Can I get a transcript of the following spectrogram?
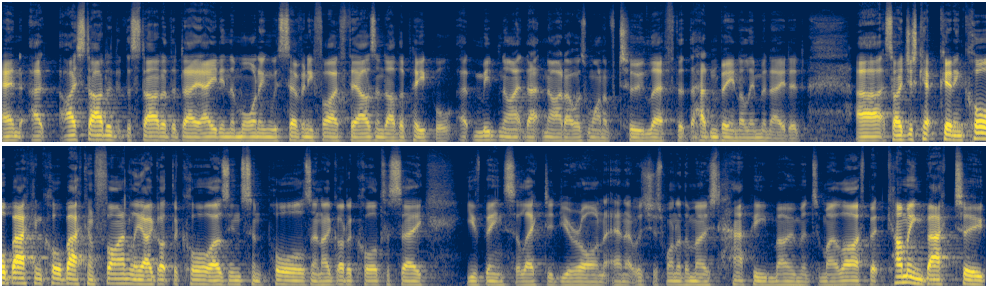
And at, I started at the start of the day, eight in the morning, with 75,000 other people. At midnight that night, I was one of two left that hadn't been eliminated. Uh, so I just kept getting call back and call back, and finally I got the call. I was in St Paul's, and I got a call to say, "You've been selected. You're on." And it was just one of the most happy moments of my life. But coming back to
